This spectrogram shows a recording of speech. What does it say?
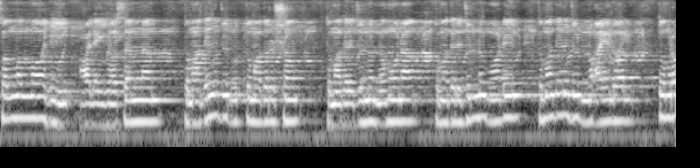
সাল্লাল্লাহু আলাইহি ওয়াসাল্লাম তোমাদের জন্য উত্তম আদর্শ তোমাদের জন্য নমুনা তোমাদের জন্য মডেল তোমাদের জন্য আইডল তোমরা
